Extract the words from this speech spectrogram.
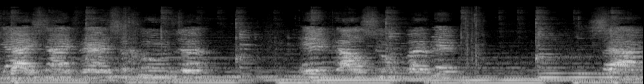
Jij snijdt verse groenten, ik haal soep blik. Samen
